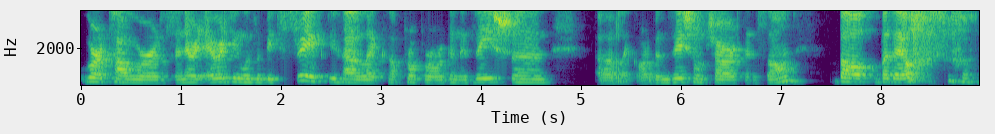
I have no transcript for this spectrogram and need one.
work hours, and everything was a bit strict. You have like a proper organization, uh, like organizational chart, and so on. But but I also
